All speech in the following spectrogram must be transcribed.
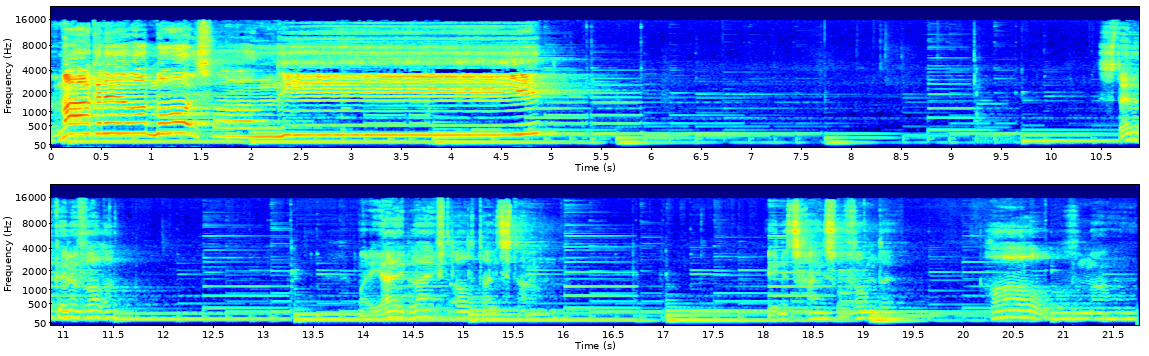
we maken er wat moois van hier. Sterren kunnen vallen, maar jij blijft altijd staan. In het schijnsel van de halve maan.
